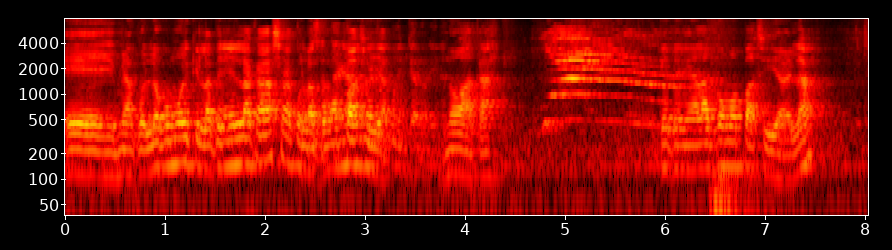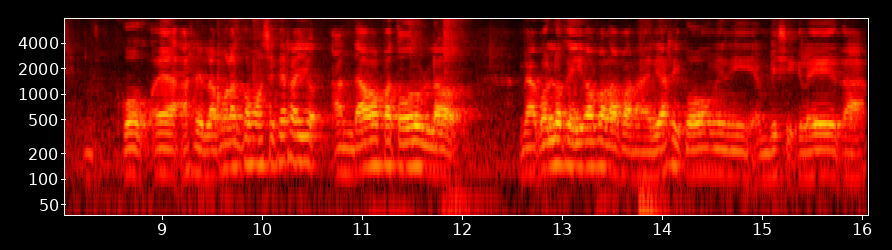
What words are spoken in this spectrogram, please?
eh, me acuerdo como que la tenía en la casa con las ¿Pasaste gomas acá en vacías. Carolina o en Carolina? No, acá. Que tenía las gomas vacías, ¿verdad? Co- eh, arreglamos las gomas así que rayo, andaba para todos los lados. Me acuerdo que iba para la panadería Ricomini en bicicleta,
